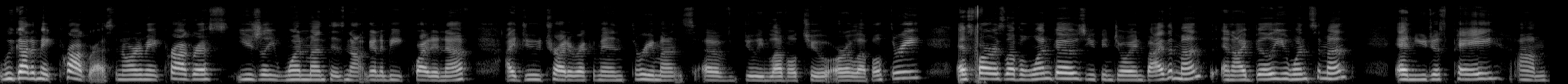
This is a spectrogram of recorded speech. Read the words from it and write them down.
we got to make progress. In order to make progress, usually one month is not going to be quite enough. I do try to recommend three months of doing level two or level three. As far as level one goes, you can join by the month, and I bill you once a month. And you just pay um,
